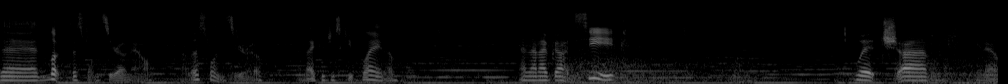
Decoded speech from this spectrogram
then look, this one's zero now. Now this one's zero. And I could just keep playing them. And then I've got Seek, which, um, know,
